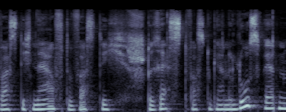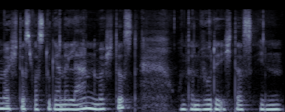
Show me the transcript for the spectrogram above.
was dich nervt, was dich stresst, was du gerne loswerden möchtest, was du gerne lernen möchtest. Und dann würde ich das in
